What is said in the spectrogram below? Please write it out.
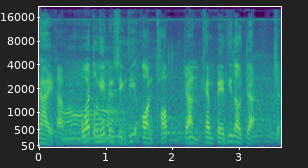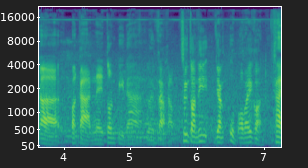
ใช่ครับ อ๋อเพราะว่าตรงนี้เป็นสิ่งที่ on top จากอืมแคมเปญที่เราจะอ่า ประกาศในต้นปีหน้าเลยนะครับซึ่งตอนนี้ยังอุบเอาไว้ก่อน ใช่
